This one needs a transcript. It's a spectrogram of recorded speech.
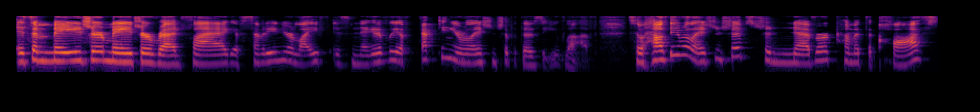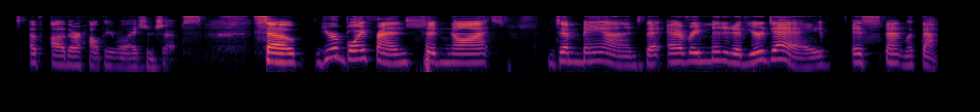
It's a major, major red flag if somebody in your life is negatively affecting your relationship with those that you love. So, healthy relationships should never come at the cost of other healthy relationships. So, your boyfriend should not demand that every minute of your day is spent with them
